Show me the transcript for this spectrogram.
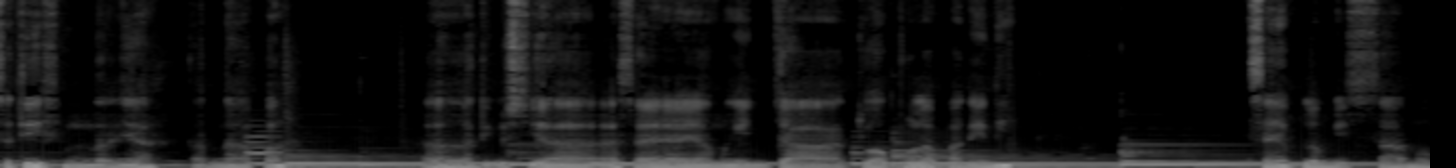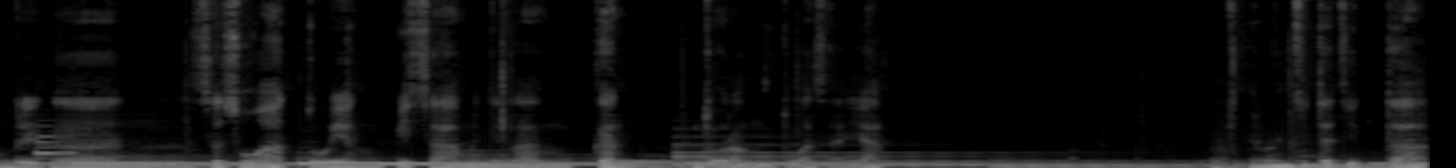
Sedih sebenarnya karena apa? uh, di usia saya yang menginjak 28 ini saya belum bisa memberikan sesuatu yang bisa menyenangkan untuk orang tua saya. Memang cita-cita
